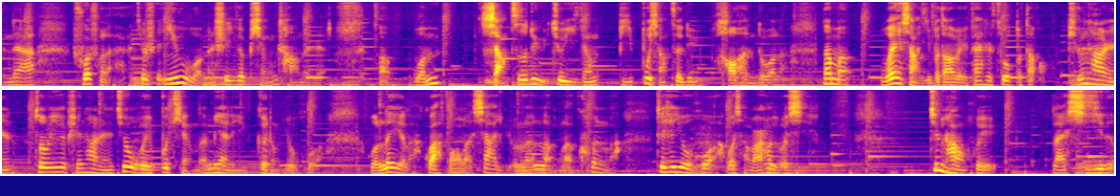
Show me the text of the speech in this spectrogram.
跟大家说出来，就是因为我们是一个平常的人，啊，我们。想自律就已经比不想自律好很多了。那么我也想一步到位，但是做不到。平常人作为一个平常人，就会不停的面临各种诱惑。我累了，刮风了，下雨了，冷了，困了，这些诱惑，我想玩会游戏，经常会来袭击的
